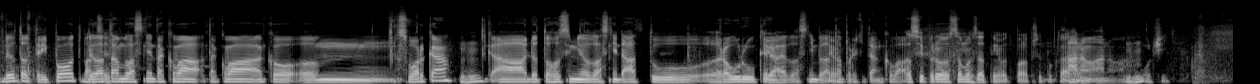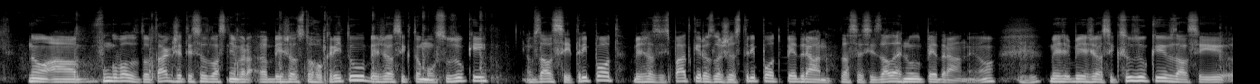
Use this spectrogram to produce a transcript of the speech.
byl to tripod, byla Pancir. tam vlastně taková, taková jako um, svorka Mhm. a do toho si měl vlastně dát tu rouru, která Jo. je vlastně byla Jo. ta protitanková. Asi pro samostatný odpal, předpokládám. Ano, ano, Mhm. mm-hmm. určitě. No a fungovalo to tak, že ty se vlastně běžel z toho krytu, běžel si k tomu Suzuki, vzal si tripod, běžel si zpátky, rozložil si tripod, pět rán, zase si zalehnul pět rán, jo. Běž- Běžel si k Suzuki, vzal si uh,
